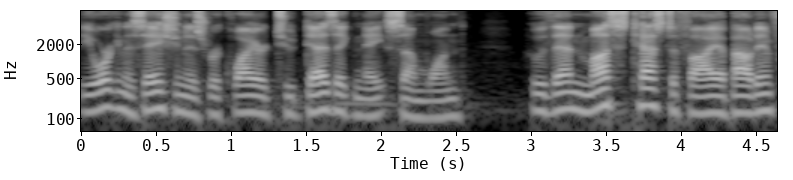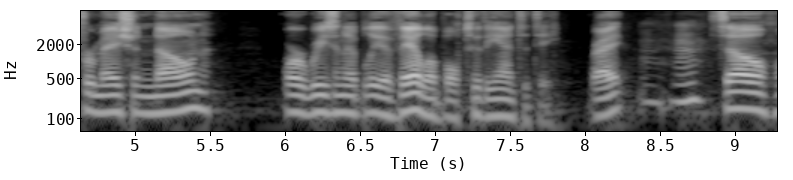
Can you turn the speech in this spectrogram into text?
the organization is required to designate someone who then must testify about information known or reasonably available to the entity, right? Mm-hmm. So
